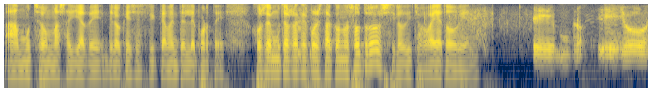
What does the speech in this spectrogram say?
a mucho más allá de, lo que es estrictamente el deporte. José, muchas gracias por estar con nosotros y lo dicho, que vaya todo bien. Eh, bueno, eh, yo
